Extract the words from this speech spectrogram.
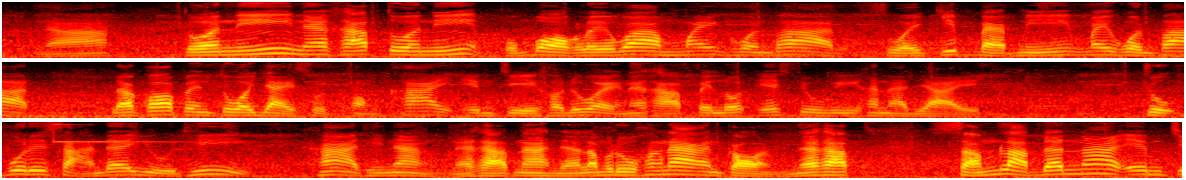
ำนะ ตัวนี้นะครับ ตัวนี้ผมบอกเลยว่าไม่ควรพลาด สวยกิฟต์แบบนี้ไม่ควรพลาด แล้วก็เป็นตัวใหญ่สุดของค่าย MG เขาด้วยนะครับ เป็นรถ SUV ขนาดใหญ่ จุผู้โดยสารได้อยู่ที่ 5 ที่นั่งนะครับนะ เดี๋ยวเรามาดูข้างหน้ากันก่อนนะครับสำหรับด้านหน้า MG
